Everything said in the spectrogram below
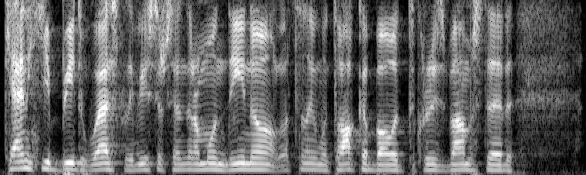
can he beat Wesley Vissers and Ramon Dino? Let's not even talk about Chris Bumstead.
